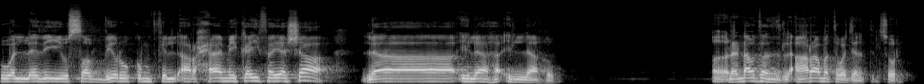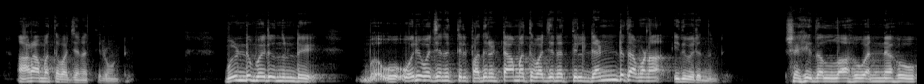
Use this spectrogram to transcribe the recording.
ഹുവല്ലദീ യുസവ്വിറുക്കും ഫിൽ അർഹാമി കൈഫ യഷാ. ലാ ഇലാഹ ഇല്ലാഹു രണ്ടാമത്തെ വചനത്തിൽ ആറാമത്തെ വചനത്തിൽ സോറി ആറാമത്തെ വചനത്തിലുണ്ട്. വീണ്ടും വരുന്നുണ്ട്. ഒരു വചനത്തിൽ പതിനെട്ടാമത്തെ വചനത്തിൽ രണ്ട് തവണ ഇത് വരുന്നുണ്ട്. ഷഹിദ് അള്ളാഹു അന്നഹു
